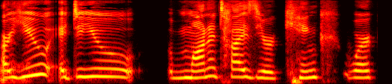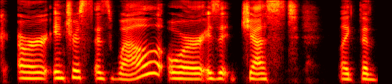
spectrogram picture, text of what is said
Are you uh, do you monetize your kink work or interests as well or is it just like the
